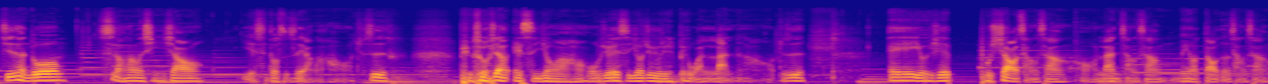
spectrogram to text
其实很多市场上的行销也是都是这样啊哈，就是比如说像 SEO 啊哈，我觉得 SEO 就有点被玩烂了哈，就是诶、欸、有一些不孝厂商哦，烂厂商，没有道德厂商，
